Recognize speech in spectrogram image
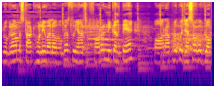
प्रोग्राम स्टार्ट होने वाला होगा तो यहाँ से फ़ौरन निकलते हैं और आप लोग को जैसा होगा ब्लॉग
